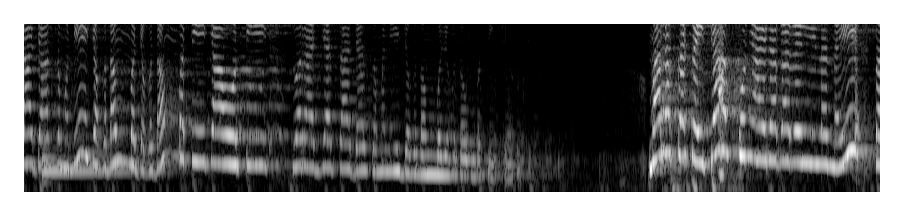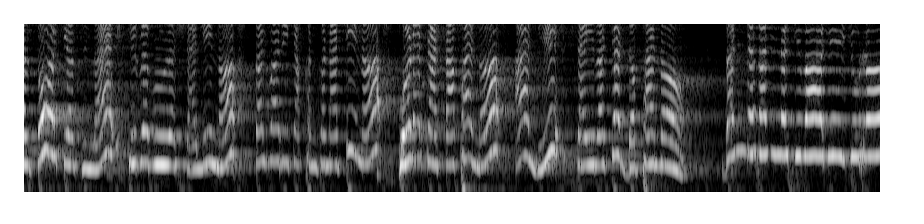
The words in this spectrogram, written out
स्वराज्याचा ध्यास म्हणे जगदंब जगदंब तिच्या ओटी. स्वराज्याचा ध्यास म्हणे जगदंब जगदंब तिच्या ओटी. महाराष्ट्राचा इतिहास कोणी आयरा ऐरागाराने लिहिला नाही तर तो इतिहास लिहिलाय हिरव्या पिवळ्या शालीनं तलवारीच्या खणखणाटीनं घोड्याच्या टाफानं आणि शाहिराच्या डफानं दंड दंड शिवाजी शुरू!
